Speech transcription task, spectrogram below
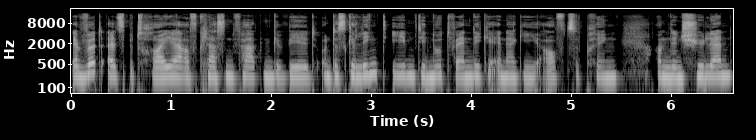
Er wird als Betreuer auf Klassenfahrten gewählt und es gelingt ihm, die notwendige Energie aufzubringen, um den Schülern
